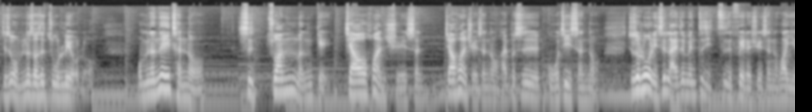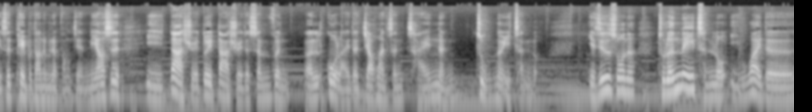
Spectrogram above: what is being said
就是我们那时候是住六楼，我们的那一层楼。是专门给交换学生，交换学生哦，还不是国际生哦。就是如果你是来这边自己自费的学生的话，也是配不到那边的房间。你要是以大学对大学的身份而过来的交换生，才能住那一层楼。也就是说呢，除了那一层楼以外的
